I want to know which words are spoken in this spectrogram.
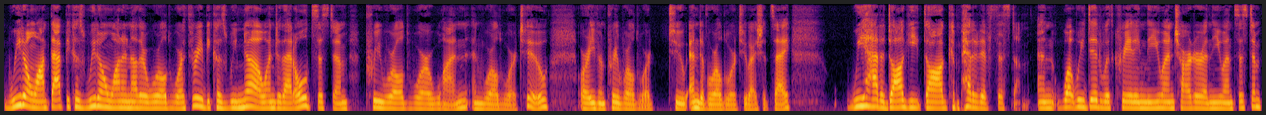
we don't want that because we don't want another World War III because we know under that old system, pre World War I and World War II, or even pre World War II, end of World War II, I should say, we had a dog eat dog competitive system. And what we did with creating the UN Charter and the UN system,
